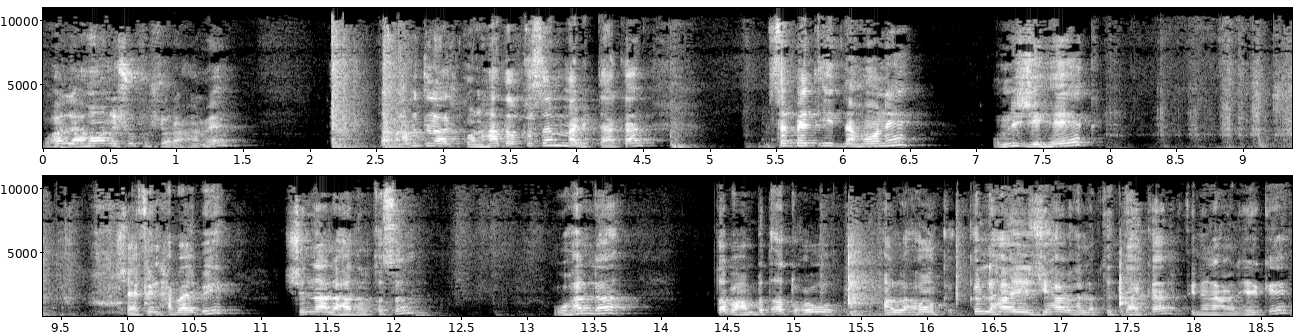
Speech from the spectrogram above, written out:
وهلا هون شوفوا شو راح أعمل. طبعا مثل ما قلت لكم هذا القسم ما بيتاكل. بثبت إيدنا هون وبنجي هيك. شايفين حبايبي؟ شلنا لهذا القسم. وهلا طبعا بتقطعوا هلا هون كل هاي الجهات هلا بتتاكل. فينا نعمل هيك.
